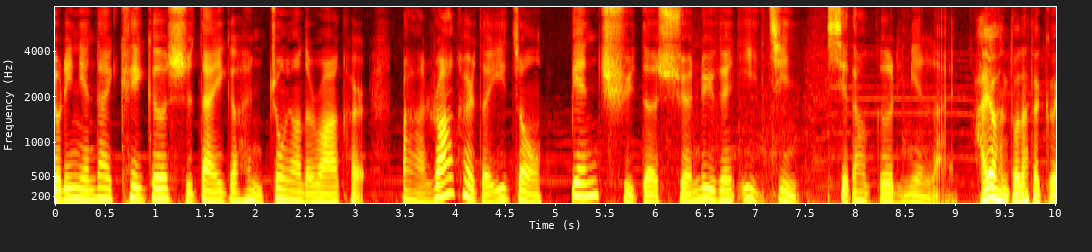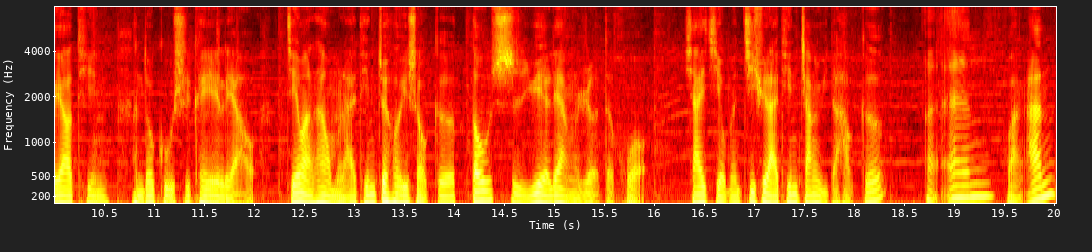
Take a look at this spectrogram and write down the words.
九零年代 K 歌时代一个很重要的 rocker，把 rocker 的一种编曲的旋律跟意境写到歌里面来。还有很多他的歌要听，很多故事可以聊。今天晚上我们来听最后一首歌，都是月亮惹的祸。下一集我们继续来听张宇的好歌。晚安，晚安。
